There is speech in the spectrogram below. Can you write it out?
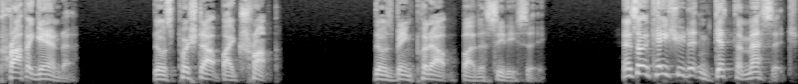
propaganda that was pushed out by Trump, that was being put out by the CDC. And so, in case you didn't get the message,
